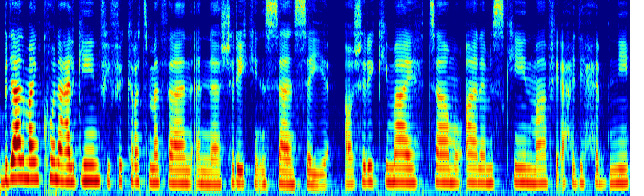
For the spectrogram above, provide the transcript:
بدال ما نكون عالقين في فكرة مثلا أن شريكي إنسان سيء أو شريكي ما يهتم وأنا مسكين ما في أحد يحبني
